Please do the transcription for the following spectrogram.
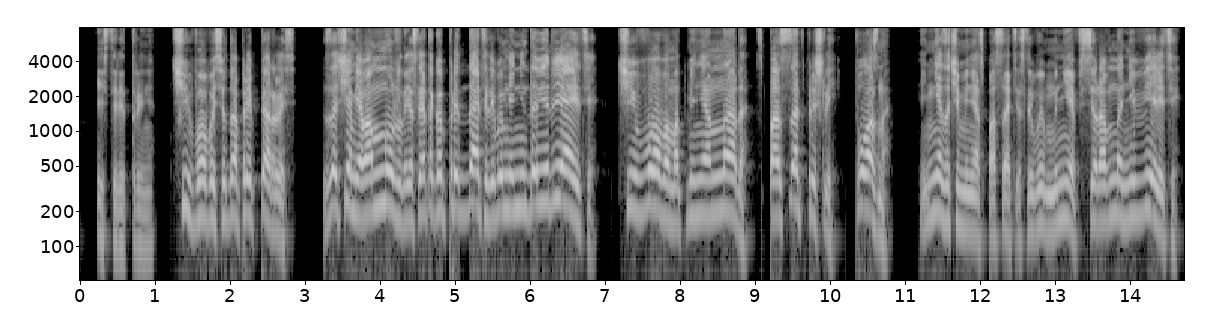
— истерит Трыня. «Чего вы сюда приперлись? Зачем я вам нужен, если я такой предатель, и вы мне не доверяете? Чего вам от меня надо? Спасать пришли? Поздно. И незачем меня спасать, если вы мне все равно не верите.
